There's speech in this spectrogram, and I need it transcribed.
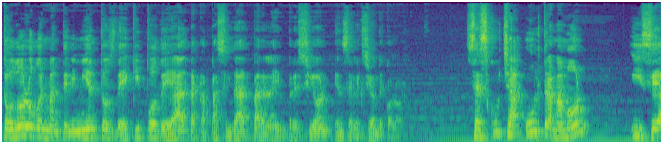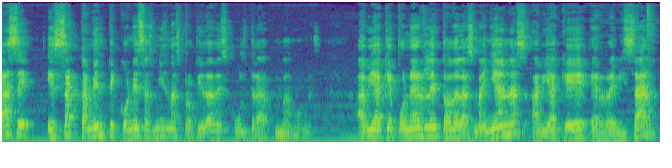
todólogo en mantenimientos de equipo de alta capacidad para la impresión en selección de color. Se escucha ultra mamón y se hace exactamente con esas mismas propiedades ultra mamonas. Había que ponerle todas las mañanas, había que eh, revisar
